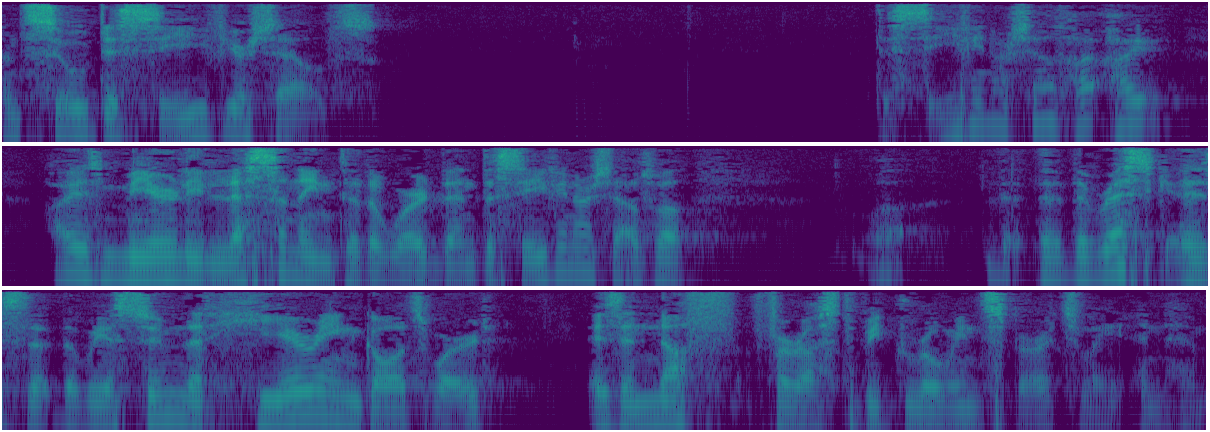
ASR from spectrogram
and so deceive yourselves. Deceiving ourselves? How, how, how is merely listening to the word then deceiving ourselves? Well, well the, the, risk is that, that we assume that hearing God's word is enough for us to be growing spiritually in Him.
